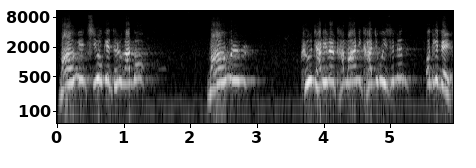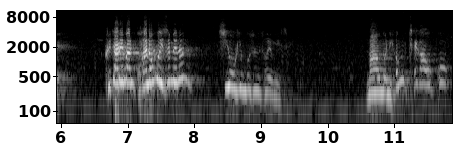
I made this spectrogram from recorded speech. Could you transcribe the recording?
마음이 지옥에 들어가도 마음을 그 자리를 가만히 가지고 있으면 어떻게 돼요? 그 자리만 관하고 있으면은 지옥이 무슨 소용이 있어요? 마음은 형체가 없고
